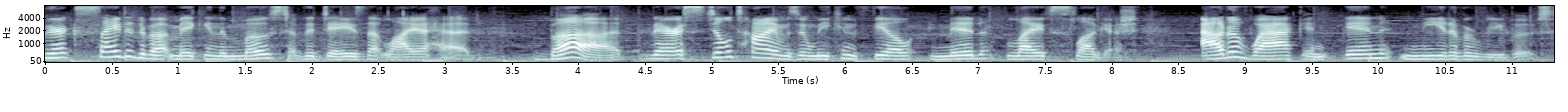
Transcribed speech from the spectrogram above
We are excited about making the most of the days that lie ahead. But there are still times when we can feel midlife sluggish, out of whack, and in need of a reboot.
